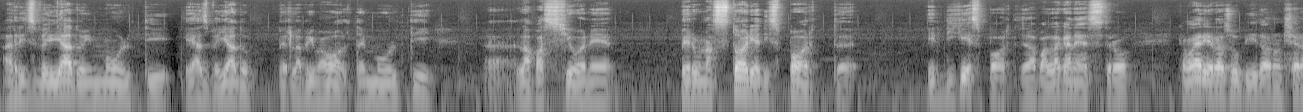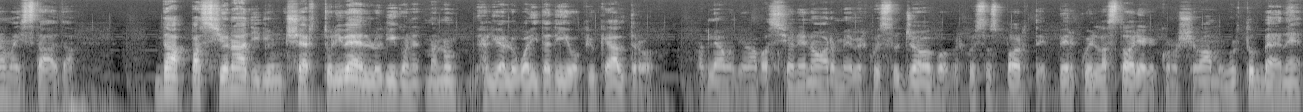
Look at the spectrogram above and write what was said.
ha risvegliato in molti e ha svegliato per la prima volta in molti eh, la passione per una storia di sport e di che sport della pallacanestro che magari era subita o non c'era mai stata. Da appassionati di un certo livello, dico, ma non a livello qualitativo, più che altro parliamo di una passione enorme per questo gioco, per questo sport e per quella storia che conoscevamo molto bene.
